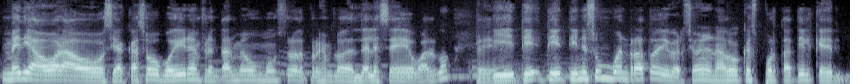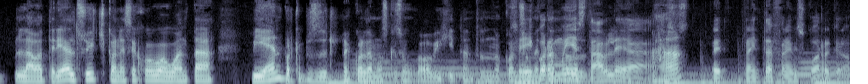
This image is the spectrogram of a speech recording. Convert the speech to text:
media hora o si acaso voy a ir a enfrentarme a un monstruo de por ejemplo del DLC o algo y tienes un buen rato de diversión en algo que es portátil que la batería del Switch con ese juego aguanta bien, porque pues recordemos que es un juego viejito, entonces no consume Sí, corre muy estable a, 30 frames corre, creo.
